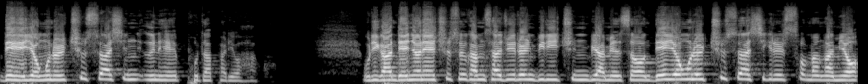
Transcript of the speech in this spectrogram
내 영혼을 추수하신 은혜에 보답하려 하고 우리가 내년에 추수감사주의를 미리 준비하면서 내 영혼을 추수하시기를 소망하며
